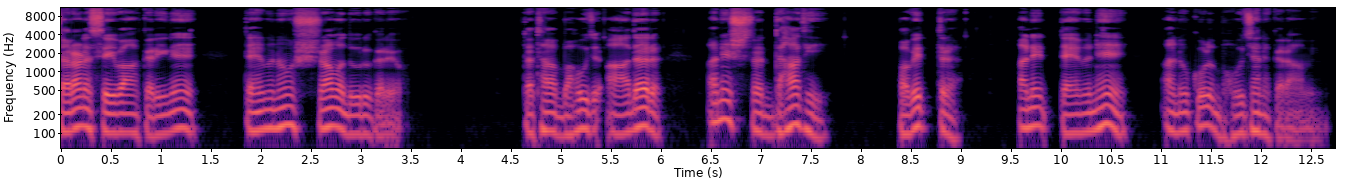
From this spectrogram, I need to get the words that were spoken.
ચરણ સેવા કરીને તેમનો શ્રમ દૂર કર્યો. તથા બહુ જ આદર અને શ્રદ્ધાથી પવિત્ર અને તેમને અનુકૂળ ભોજન કરાવ્યું.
